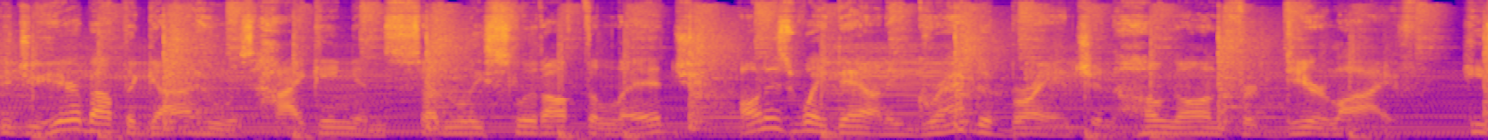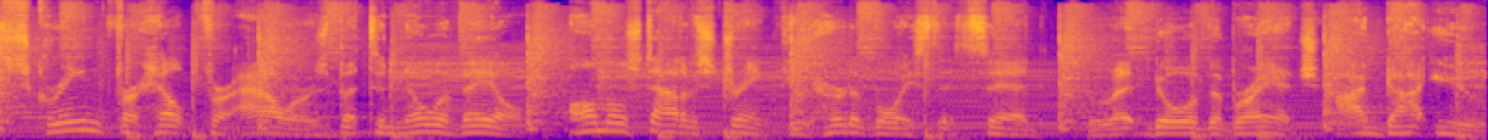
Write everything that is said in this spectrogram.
Did you hear about the guy who was hiking and suddenly slid off the ledge? On his way down, he grabbed a branch and hung on for dear life. He screamed for help for hours, but to no avail. Almost out of strength, he heard a voice that said, Let go of the branch, I've got you.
